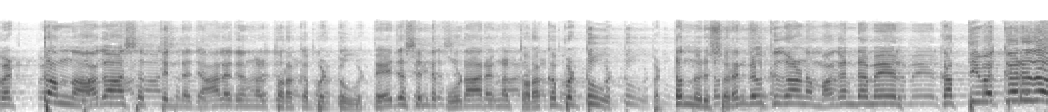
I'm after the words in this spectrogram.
പെട്ടെന്ന് ആകാശത്തിന്റെ ജാലകങ്ങൾ തുറക്കപ്പെട്ടു തേജസിന്റെ കൂടാരങ്ങൾ തുറക്കപ്പെട്ടു. പെട്ടെന്നൊരു സ്വരം കേൾക്കുകയാണ് മകന്റെ മേൽ കത്തിവെക്കരുത്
